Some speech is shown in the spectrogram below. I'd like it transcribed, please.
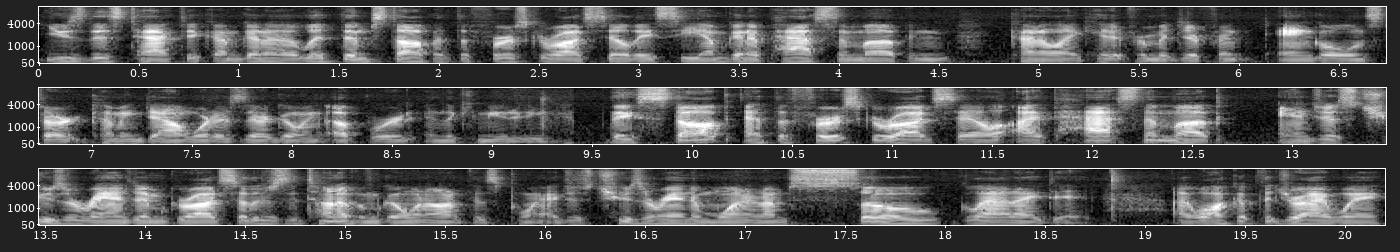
use this tactic. I'm gonna let them stop at the first garage sale they see. I'm gonna pass them up and kind of like hit it from a different angle and start coming downward as they're going upward in the community. They stop at the first garage sale. I pass them up and just choose a random garage sale. There's a ton of them going on at this point. I just choose a random one and I'm so glad I did. I walk up the driveway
